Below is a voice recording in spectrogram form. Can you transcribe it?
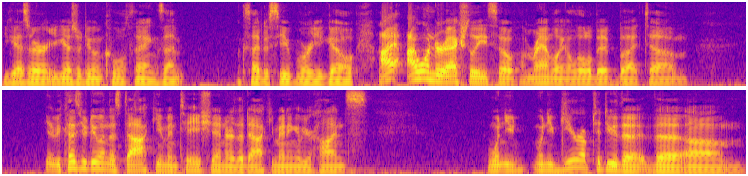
You guys are you guys are doing cool things. I'm excited to see where you go. I, I wonder actually. So I'm rambling a little bit, but um, you know, because you're doing this documentation or the documenting of your hunts, when you when you gear up to do the the um,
